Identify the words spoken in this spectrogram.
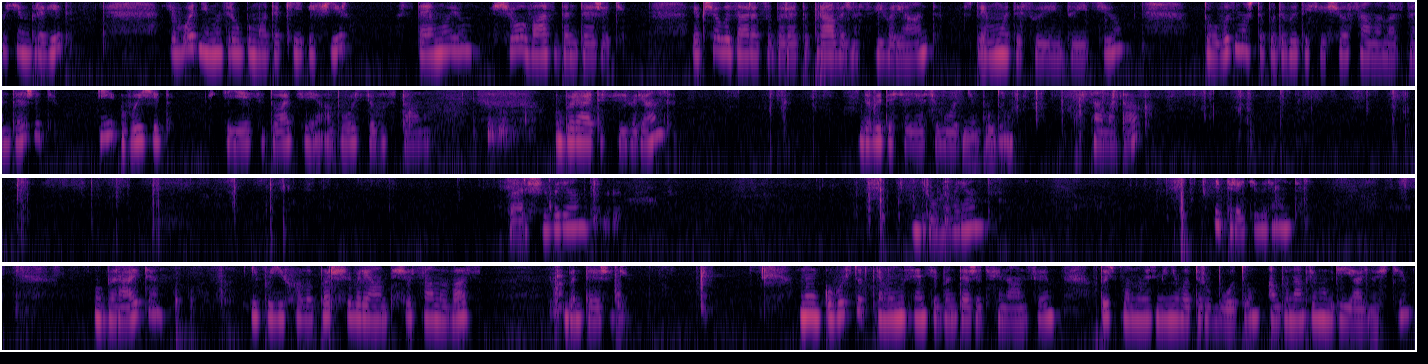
Усім привіт! Сьогодні ми зробимо такий ефір з темою, що вас бентежить. Якщо ви зараз оберете правильно свій варіант, спрямуєте свою інтуїцію, то ви зможете подивитися, що саме вас бентежить, і вихід з тієї ситуації або з цього стану. Обирайте свій варіант. Дивитися я сьогодні буду саме так. Перший варіант. Другий варіант. І третій варіант. Обирайте і поїхали. Перший варіант, що саме вас бентежить. Ну, когось тут в прямому сенсі бентежать фінанси, хтось планує змінювати роботу або напрямок діяльності,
